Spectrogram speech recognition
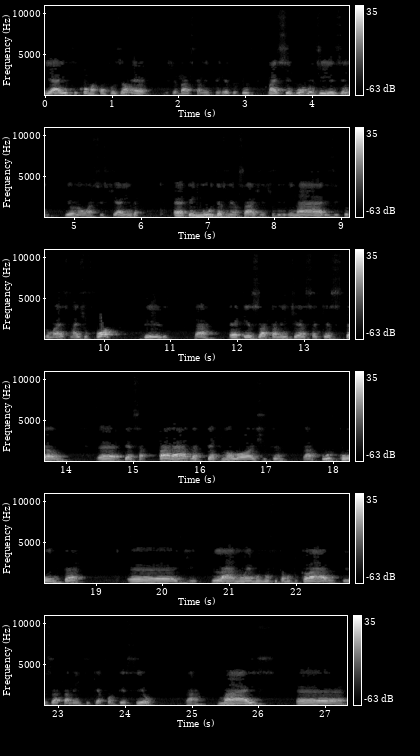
E aí ficou uma confusão. É, isso é basicamente o enredo do filme, mas segundo dizem, eu não assisti ainda, é, tem muitas mensagens subliminares e tudo mais, mas o foco dele tá, é exatamente essa questão é, dessa parada tecnológica tá, por conta é, de. Lá não, é, não fica muito claro exatamente o que aconteceu, tá, mas é,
